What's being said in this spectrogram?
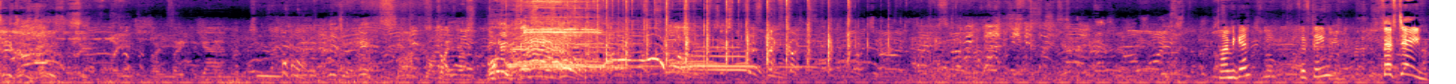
6 4. Again, two, Roger hits. Okay, Time again? 15? 15!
